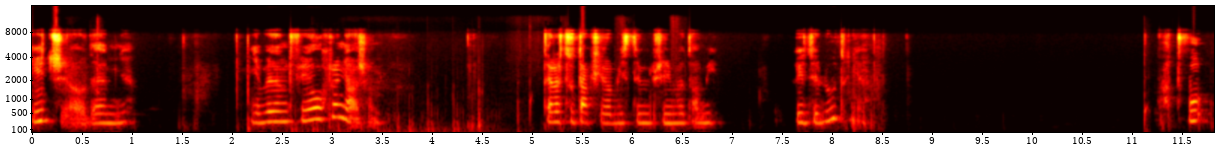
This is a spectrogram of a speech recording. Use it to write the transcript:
Idź ode mnie. Nie będę twoim ochroniarzem. Teraz to tak się robi z tymi przedmiotami. I ty lud nie. A twu...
